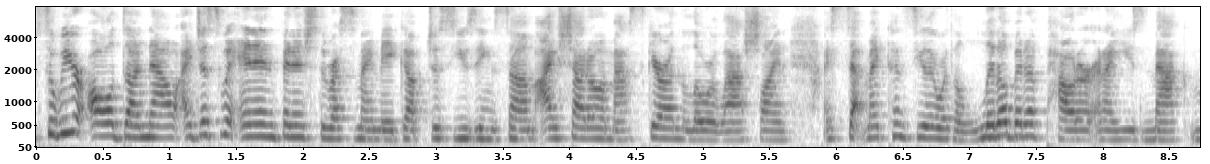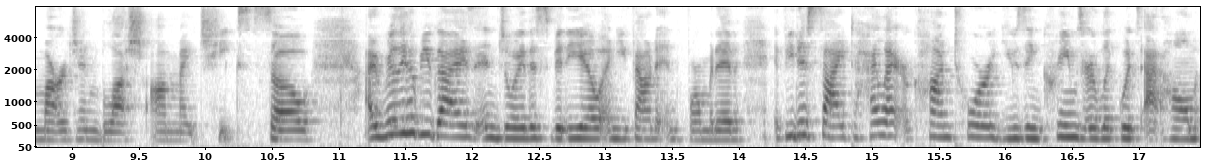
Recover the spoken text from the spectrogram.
So we are all done now. I just went in and finished the rest of my makeup just using some eyeshadow and mascara on the lower lash line. I set my concealer with a little bit of powder and I use MAC Margin Blush on my cheeks. So I really hope you guys enjoy this video and you found it informative. If you decide to highlight or contour using creams or liquids at home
